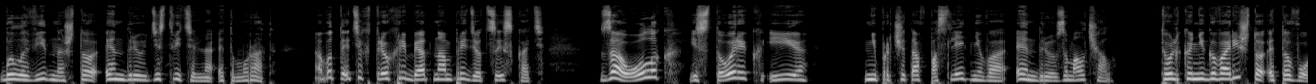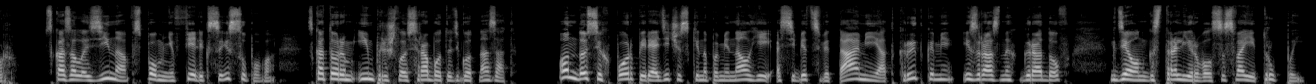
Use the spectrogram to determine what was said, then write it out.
Было видно, что Эндрю действительно этому рад. А вот этих трех ребят нам придется искать. Зоолог, историк и... Не прочитав последнего, Эндрю замолчал. «Только не говори, что это вор», — сказала Зина, вспомнив Феликса Исупова, с которым им пришлось работать год назад. Он до сих пор периодически напоминал ей о себе цветами и открытками из разных городов, где он гастролировал со своей труппой,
